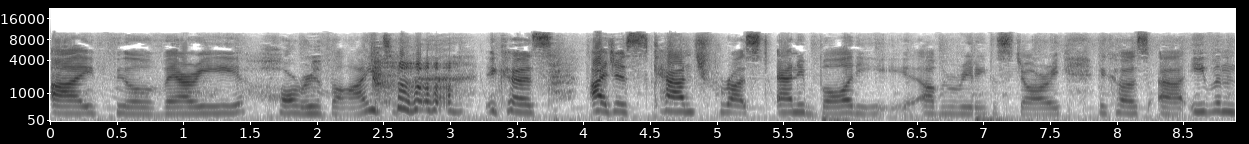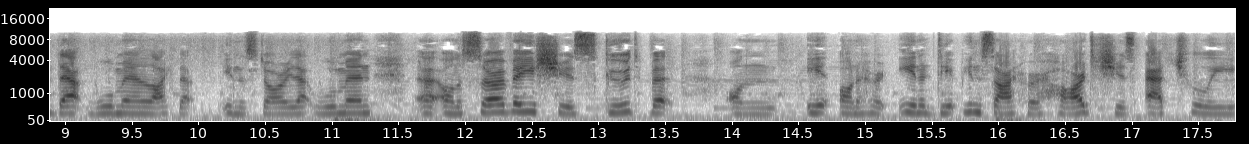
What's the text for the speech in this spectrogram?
i feel very horrified. Because i just can't trust anybody after reading the story. Because uh, even that woman like that in the story that woman uh, on the survey she is good but on in, on her inner deep inside her heart she's actually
